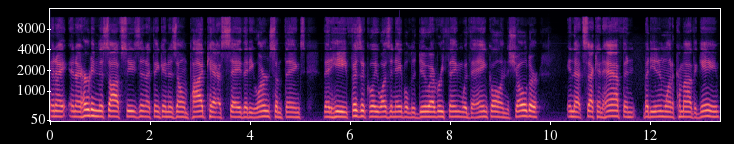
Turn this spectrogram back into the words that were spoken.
and I and I heard him this off season, I think in his own podcast say that he learned some things that he physically wasn't able to do everything with the ankle and the shoulder in that second half and but he didn't want to come out of the game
